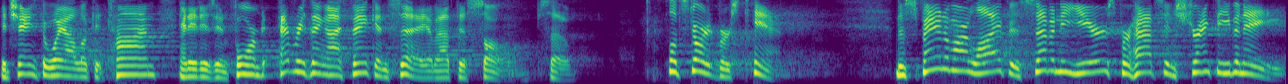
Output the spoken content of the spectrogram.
It changed the way I look at time, and it has informed everything I think and say about this psalm. So Let's start at verse 10. The span of our life is 70 years, perhaps in strength even 80.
